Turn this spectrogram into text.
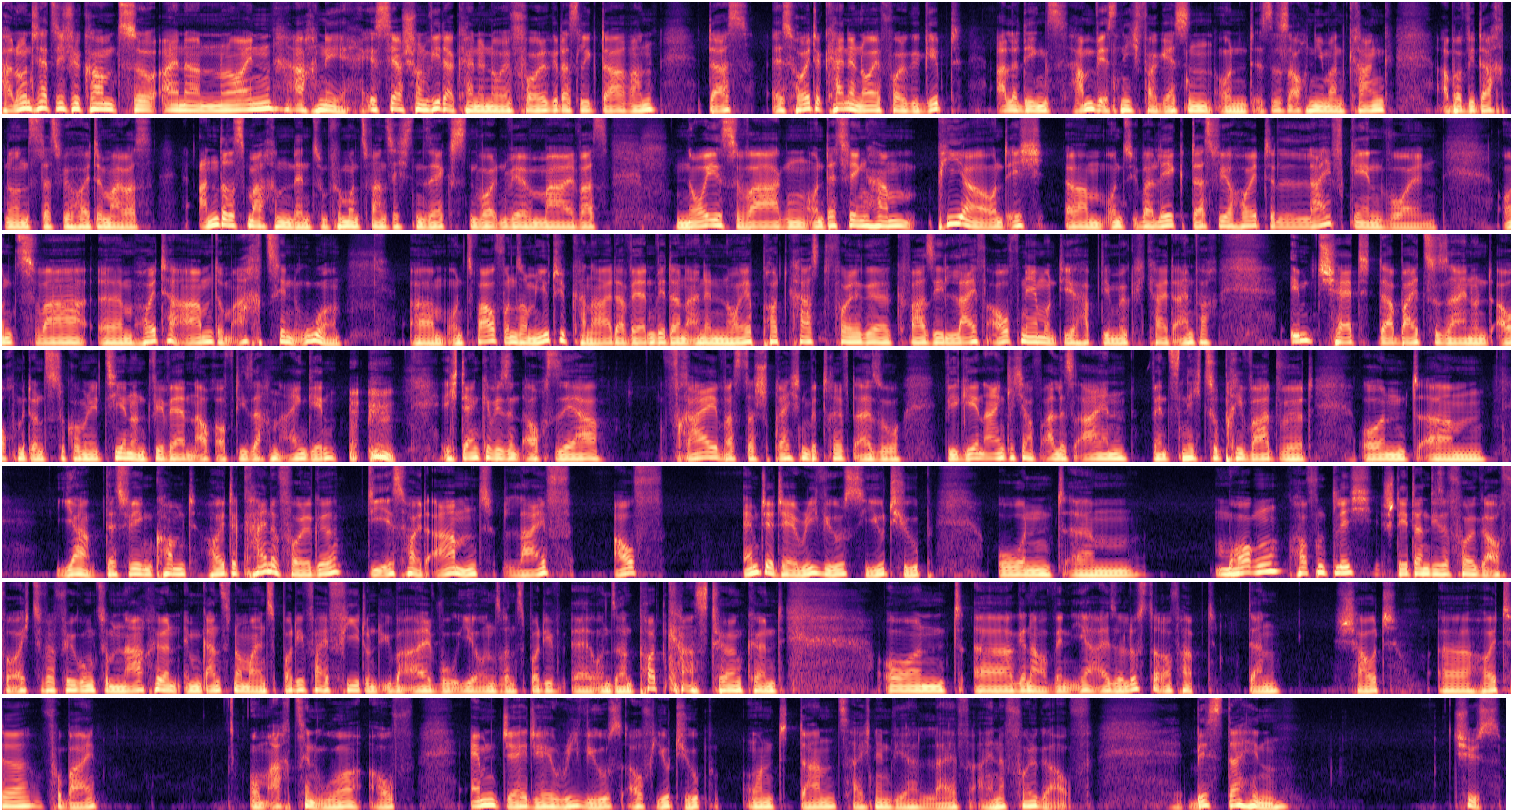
Hallo und herzlich willkommen zu einer neuen, ach nee, ist ja schon wieder keine neue Folge. Das liegt daran, dass es heute keine neue Folge gibt. Allerdings haben wir es nicht vergessen und es ist auch niemand krank. Aber wir dachten uns, dass wir heute mal was anderes machen, denn zum 25.06. wollten wir mal was Neues wagen. Und deswegen haben Pia und ich ähm, uns überlegt, dass wir heute live gehen wollen. Und zwar ähm, heute Abend um 18 Uhr. Ähm, und zwar auf unserem YouTube-Kanal. Da werden wir dann eine neue Podcast-Folge quasi live aufnehmen und ihr habt die Möglichkeit, einfach im Chat dabei zu sein und auch mit uns zu kommunizieren. Und wir werden auch auf die Sachen eingehen. Ich denke, wir sind auch sehr frei, was das Sprechen betrifft. Also wir gehen eigentlich auf alles ein, wenn es nicht zu privat wird. Und ähm, ja, deswegen kommt heute keine Folge. Die ist heute Abend live auf MJJ Reviews YouTube. Und ähm, Morgen hoffentlich steht dann diese Folge auch für euch zur Verfügung zum Nachhören im ganz normalen Spotify-Feed und überall, wo ihr unseren, Spotify, äh, unseren Podcast hören könnt. Und äh, genau, wenn ihr also Lust darauf habt, dann schaut äh, heute vorbei um 18 Uhr auf MJJ Reviews auf YouTube und dann zeichnen wir live eine Folge auf. Bis dahin. Tschüss.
